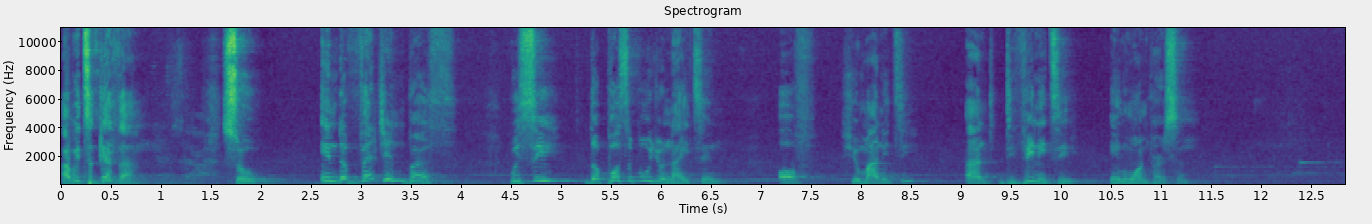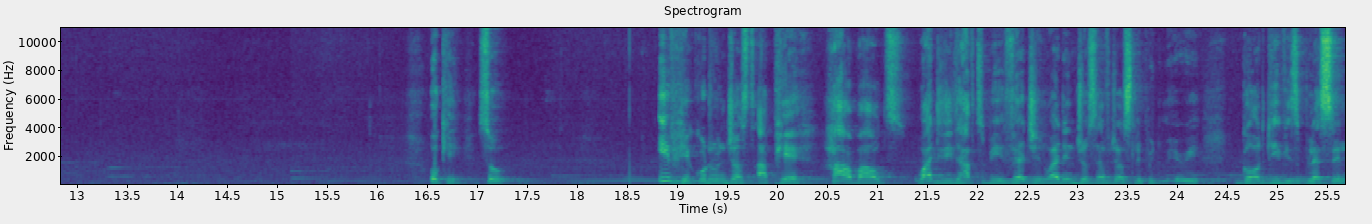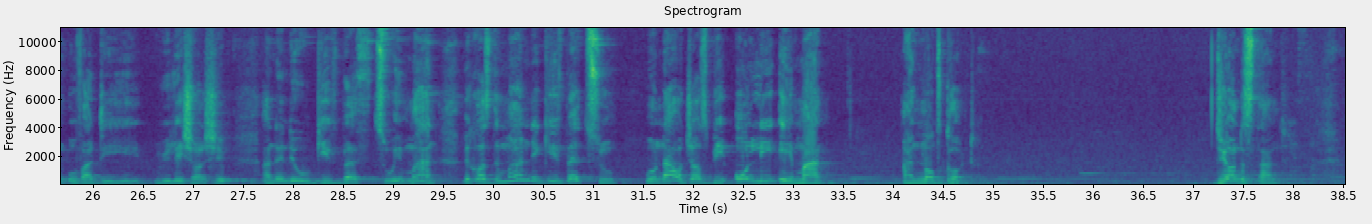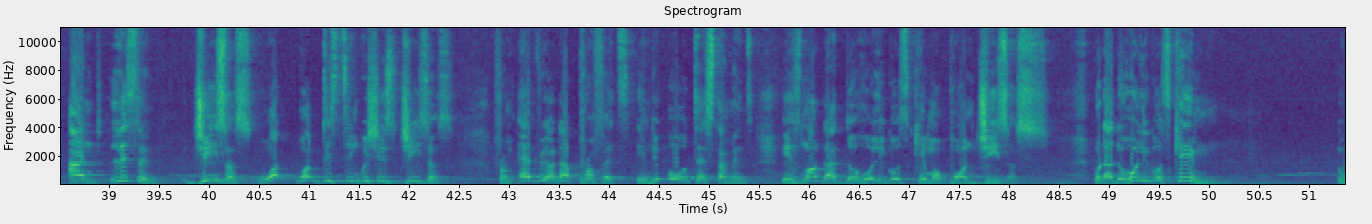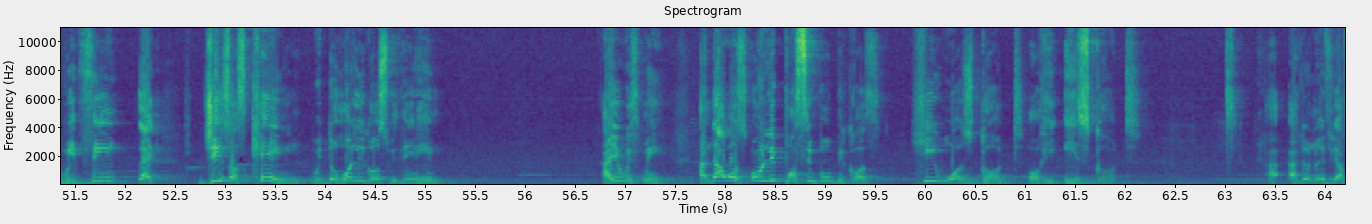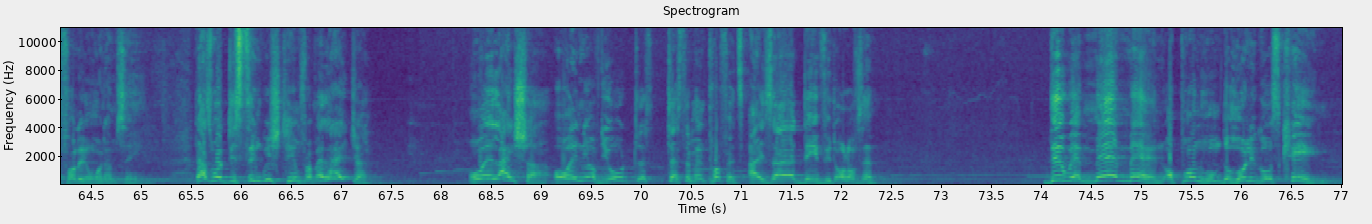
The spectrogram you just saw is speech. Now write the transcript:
Are we together? So, in the virgin birth, we see the possible uniting of humanity and divinity in one person. Okay, so if he couldn't just appear, how about why did it have to be a virgin? Why didn't Joseph just sleep with Mary? God give his blessing over the relationship, and then they will give birth to a man. Because the man they give birth to will now just be only a man and not God. Do you understand? And listen, Jesus, what, what distinguishes Jesus from every other prophet in the Old Testament is not that the Holy Ghost came upon Jesus, but that the Holy Ghost came within, like Jesus came with the Holy Ghost within him. Are you with me? And that was only possible because he was God or he is God. I, I don't know if you are following what I'm saying. That's what distinguished him from Elijah or Elisha or any of the Old Testament prophets, Isaiah, David, all of them. They were mere men upon whom the Holy Ghost came.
